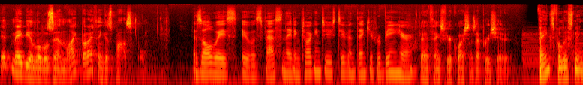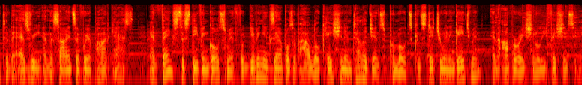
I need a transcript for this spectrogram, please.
it may be a little zen like but i think it's possible. As always it was fascinating talking to you stephen. Thank you for being here. Okay thanks for your questions. I appreciate it. Thanks for listening to the esri and the science of where podcast. And thanks to Stephen Goldsmith for giving examples of how location intelligence promotes constituent engagement and operational efficiency.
